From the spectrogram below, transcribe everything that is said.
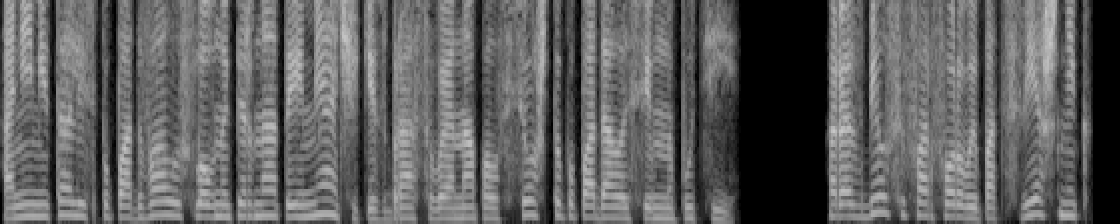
Они метались по подвалу, словно пернатые мячики, сбрасывая на пол все, что попадалось им на пути. Разбился фарфоровый подсвечник,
